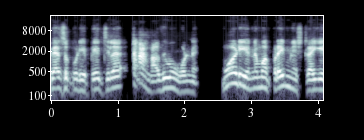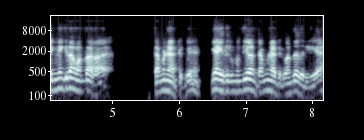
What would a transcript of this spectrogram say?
பேசக்கூடிய பேச்சுல அதுவும் ஒண்ணு. மோடி என்னமா பிரைம் மினிஸ்டர் ஆகி இன்னைக்கு தான் வந்தாரா? தமிழ்நாட்டுக்கு. ஏன் இதுக்கு முந்தையெல்லாம் தமிழ்நாட்டுக்கு வந்தது இல்லையா?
